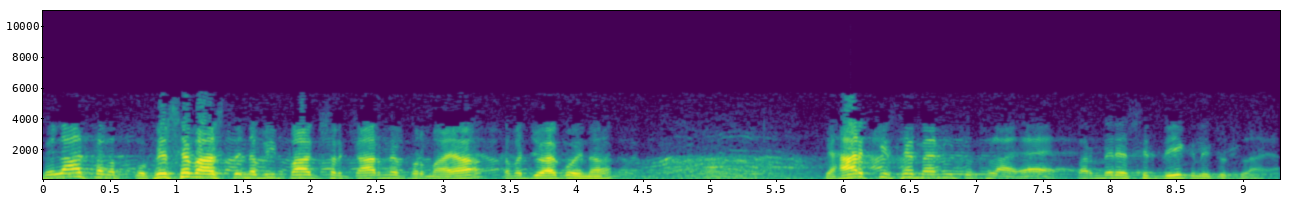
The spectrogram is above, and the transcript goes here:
بلا توقف۔ اس واسطے نبی پاک سرکار نے فرمایا، توجہ ہے کوئی نہ، کہ ہر کسے مینو چٹلایا ہے، پر میرے صدیق نے چٹلایا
